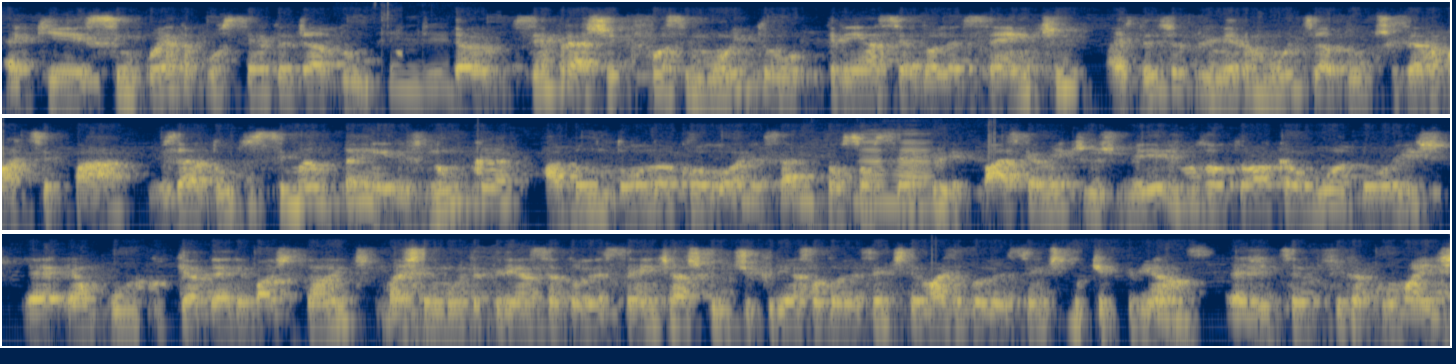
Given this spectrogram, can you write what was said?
é que 50% é de adulto. Entendi. Eu sempre achei que fosse muito criança e adolescente, mas desde a primeira muitos adultos quiseram participar e os adultos se mantêm, eles nunca abandonam a colônia, sabe? Então são uhum. sempre basicamente os mesmos ou troca um ou dois. É, é, um público que adere bastante, mas tem muita criança e adolescente. Acho que de criança e adolescente tem mais adolescente do que criança. É, a gente sempre fica com mais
